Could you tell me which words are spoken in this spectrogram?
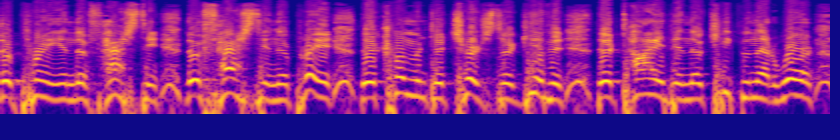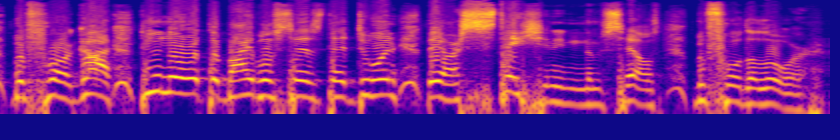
they're praying, they're fasting, they're fasting, they're praying, they're coming to church, they're giving, they're tithing, they're keeping that Word before God. Do you know what the Bible says they're doing? They are stationing themselves before the Lord.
